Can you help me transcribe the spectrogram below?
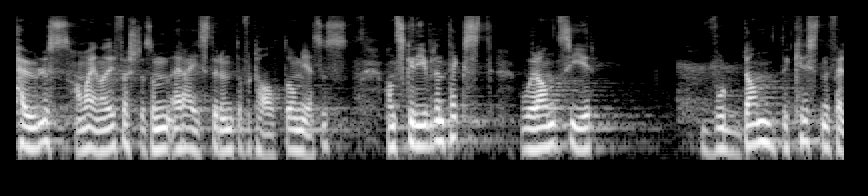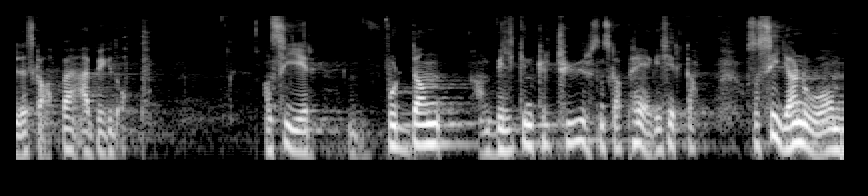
Paulus han var en av de første som reiste rundt og fortalte om Jesus. Han skriver en tekst hvor han sier hvordan det kristne fellesskapet er bygd opp. Han sier hvordan, hvilken kultur som skal prege kirka. Og Så sier han noe om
